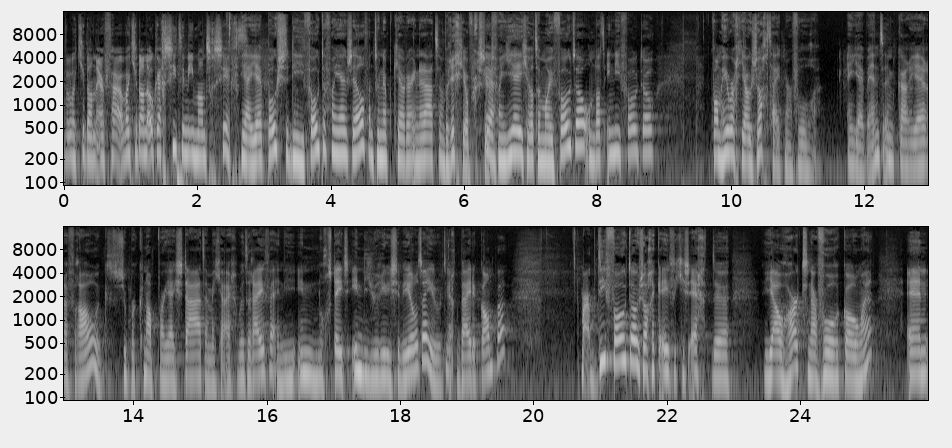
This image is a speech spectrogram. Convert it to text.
wat je dan ervaart, wat je dan ook echt ziet in iemands gezicht. Ja, jij postte die foto van jouzelf en toen heb ik jou daar inderdaad een berichtje over gestuurd Ja. van jeetje, wat een mooie foto, omdat in die foto kwam heel erg jouw zachtheid naar voren. En jij bent een carrièrevrouw, super knap waar jij staat en met je eigen bedrijven en die in, nog steeds in die juridische wereld. Hè. Je doet echt beide kampen. Maar op die foto zag ik eventjes echt de, jouw hart naar voren komen. En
